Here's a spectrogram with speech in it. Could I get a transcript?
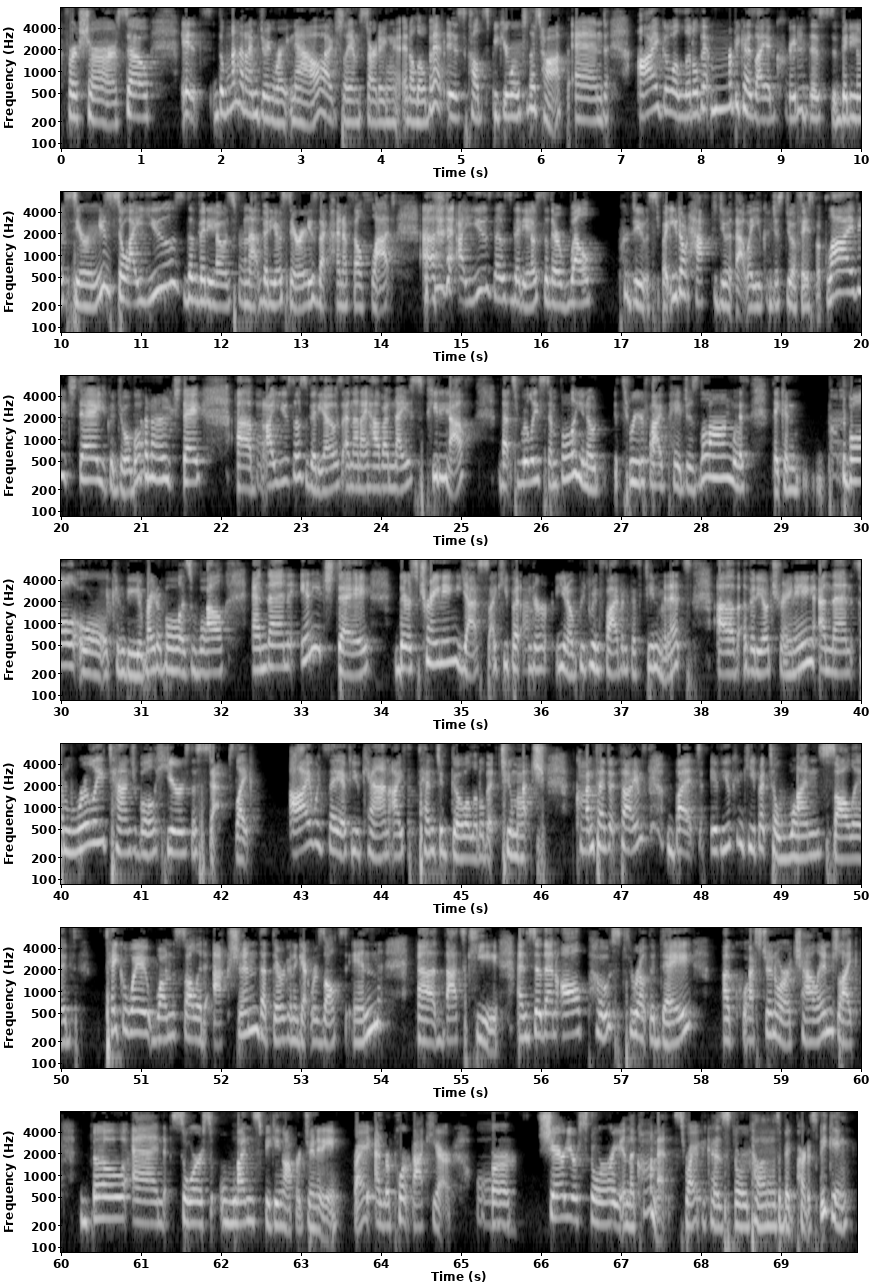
For sure. So it's the one that I'm doing right now. Actually, I'm starting in a little bit is called Speak Your Way to the Top. And I go a little bit more because I had created this video series. So I use the videos from that video series that kind of fell flat. Uh, I use those videos. So they're well produced, but you don't have to do it that way. You can just do a Facebook Live each day. You can do a webinar each day. Uh, but I use those videos and then I have a nice PDF that's really simple, you know, three or five pages long with, they can printable or it can be writable as well. And then in each day, there's training. Yes, I keep it under, you know, between five and 15 minutes of a video training and then some really tangible, here's the steps, like I would say if you can, I tend to go a little bit too much content at times, but if you can keep it to one solid take away one solid action that they're going to get results in, uh, that's key. And so then I'll post throughout the day a question or a challenge like go and source one speaking opportunity, right? And report back here or share your story in the comments, right? Because storytelling is a big part of speaking.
